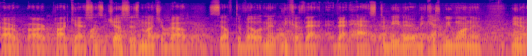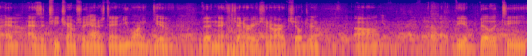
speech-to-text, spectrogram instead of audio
our our podcast is just as much about self development because that that has to be there because Yeah. we want to, you know, and as a teacher, I'm sure you Yeah. understand, you want to give the next generation or our children. Um, uh, the ability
